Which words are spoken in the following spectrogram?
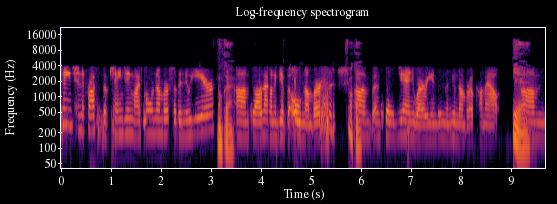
changing in the process of changing my phone number for the new year. Okay. Um, so I'm not going to give the old number okay. um, until January, and then the new number will come out. Yeah. Um,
